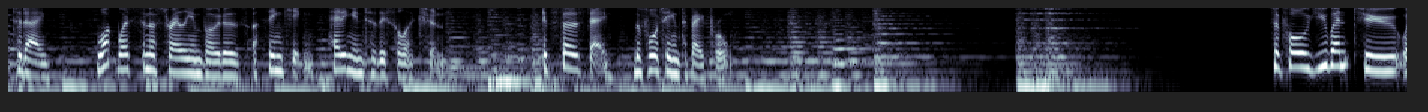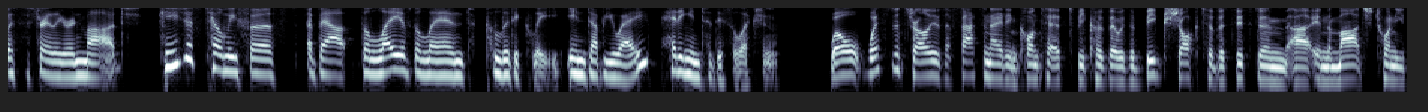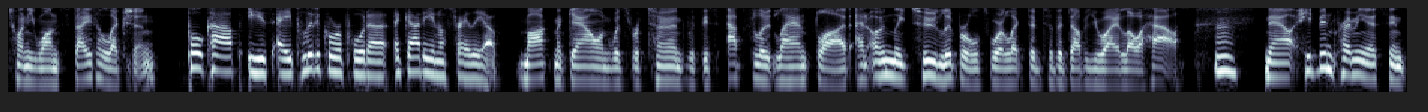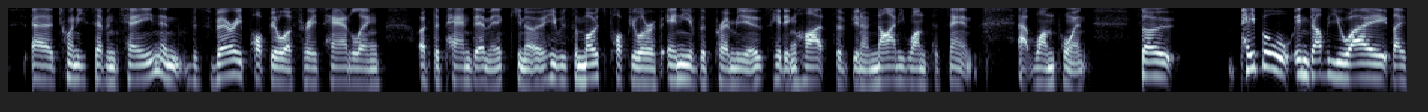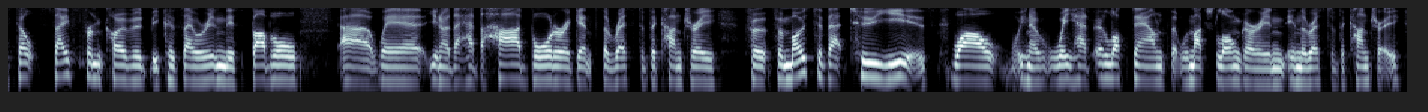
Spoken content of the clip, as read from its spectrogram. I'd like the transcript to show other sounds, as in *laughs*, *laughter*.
Today, what Western Australian voters are thinking heading into this election. It's Thursday, the 14th of April. So, Paul, you went to West Australia in March. Can you just tell me first about the lay of the land politically in WA heading into this election? Well, Western Australia is a fascinating contest because there was a big shock to the system uh, in the March 2021 state election. Paul Karp is a political reporter at Guardian Australia. Mark McGowan was returned with this absolute landslide, and only two Liberals were elected to the WA lower house. Mm. Now, he'd been Premier since uh, 2017 and was very popular for his handling of the pandemic. You know, he was the most popular of any of the Premiers, hitting heights of, you know, 91% at one point. So people in WA they felt safe from COVID because they were in this bubble uh, where you know they had the hard border against the rest of the country for for most of that two years, while you know we had lockdowns that were much longer in in the rest of the country.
